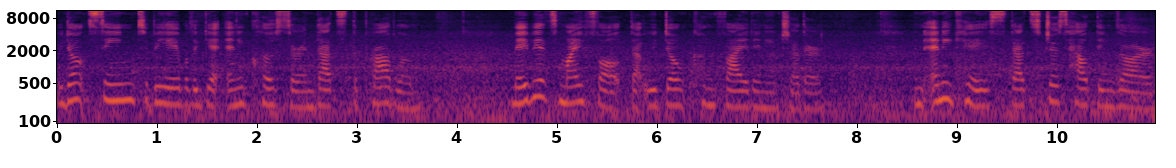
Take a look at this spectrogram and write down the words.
We don't seem to be able to get any closer, and that's the problem. Maybe it's my fault that we don't confide in each other. In any case, that's just how things are,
